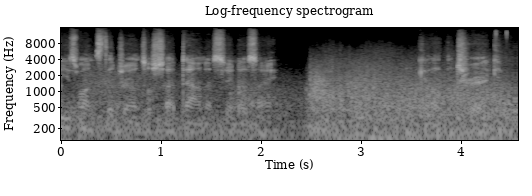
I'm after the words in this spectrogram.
These ones the drones will shut down as soon as I kill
